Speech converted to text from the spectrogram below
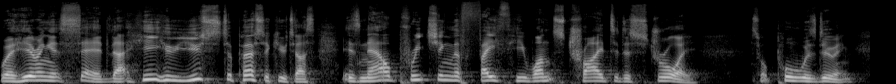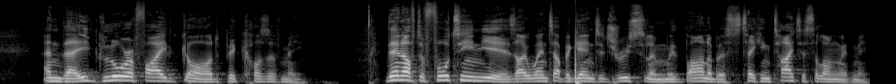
we're hearing it said that he who used to persecute us is now preaching the faith he once tried to destroy. That's what Paul was doing. And they glorified God because of me. Then, after 14 years, I went up again to Jerusalem with Barnabas, taking Titus along with me.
